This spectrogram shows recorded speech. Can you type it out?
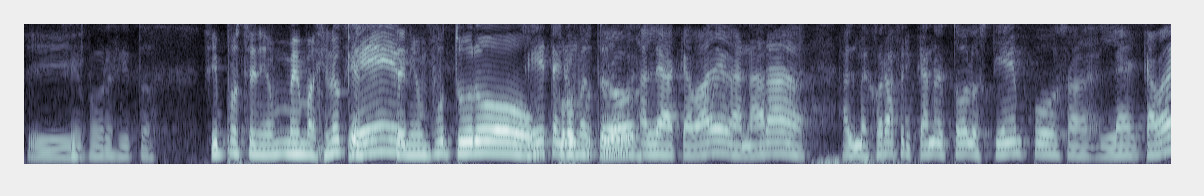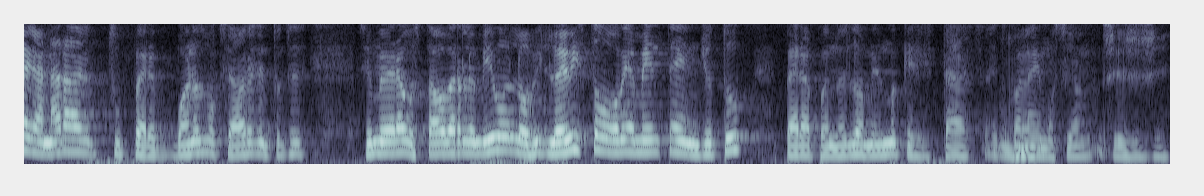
Sí. Sí, pobrecito. Sí, pues tenía, me imagino que tenía un futuro sí, tenía prometedor. Un futuro, le acaba de ganar al mejor africano de todos los tiempos, le acaba de ganar a súper buenos boxeadores, entonces sí me hubiera gustado verlo en vivo. Lo, he visto obviamente en YouTube, pero pues no es lo mismo que si estás eh, con la emoción. Sí, sí, sí.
